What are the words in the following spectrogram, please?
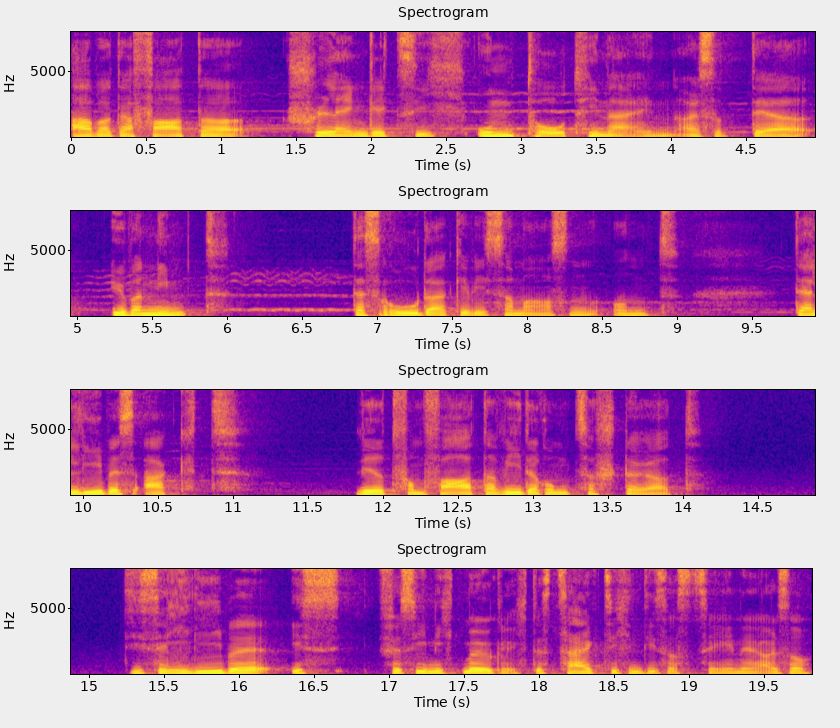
Aber der Vater schlängelt sich untot hinein, also der übernimmt das Ruder gewissermaßen und der Liebesakt wird vom Vater wiederum zerstört. Diese Liebe ist für sie nicht möglich. Das zeigt sich in dieser Szene. Also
